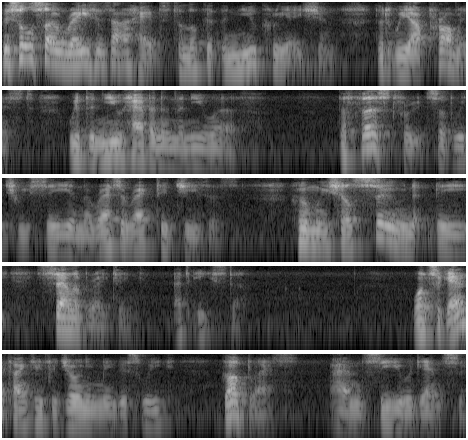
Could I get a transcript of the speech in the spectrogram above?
This also raises our heads to look at the new creation that we are promised with the new heaven and the new earth, the first fruits of which we see in the resurrected Jesus, whom we shall soon be celebrating at Easter. Once again, thank you for joining me this week. God bless and see you again soon.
